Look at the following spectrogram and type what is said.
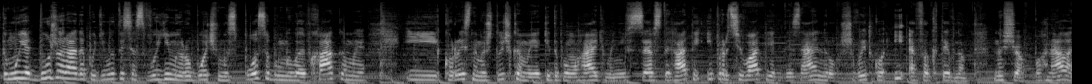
Тому я дуже рада поділитися своїми робочими способами, лайфхаками і корисними штучками, які допомагають мені все встигати і працювати як дизайнеру швидко і ефективно. Ну що, погнали?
